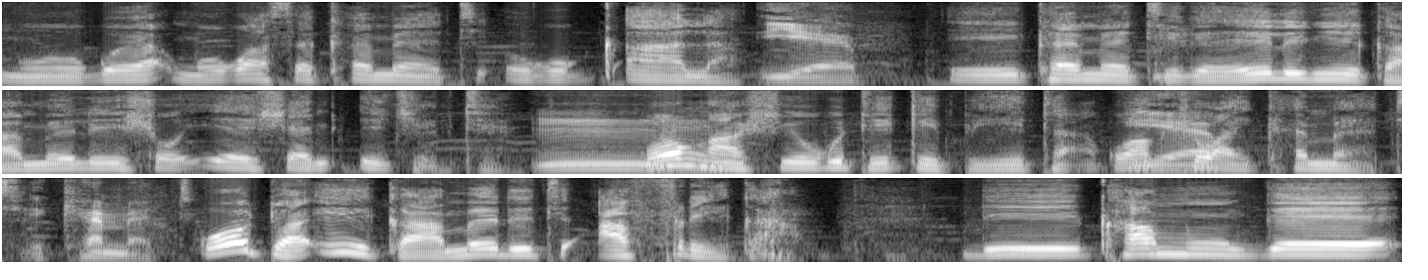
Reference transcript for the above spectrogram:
ngokwe- ngokwaseKhemet okokuqala yep. iKhemet ke elinye igama elisho iAncient Egypt. Mm. ngongashiyo ukuthi iGibhita kwakuthiwa Yep. iKhemet iKemet kodwa igama elithi Africa liqhamuke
